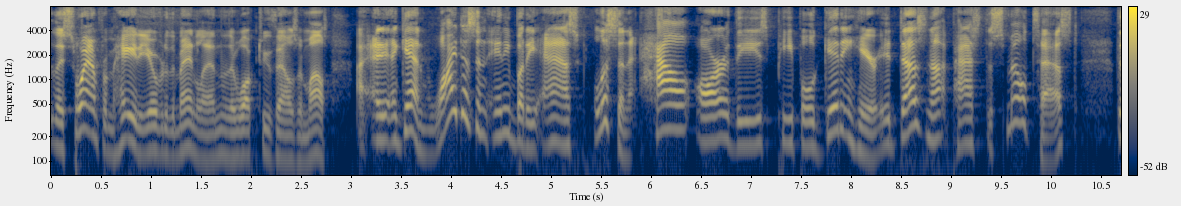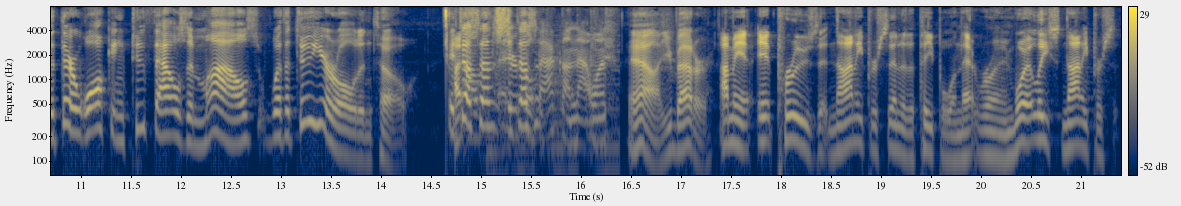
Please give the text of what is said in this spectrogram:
they swam from Haiti over to the mainland, and they walked two thousand miles. I, I- again, why doesn't anybody ask? Listen, how are these people getting here? It does not pass the smell test that they're walking two thousand miles with a two-year-old in tow. It doesn't. It doesn't. back on that one. Yeah, you better. I mean, it proves that ninety percent of the people in that room, well, at least ninety percent.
